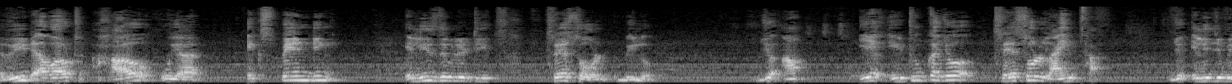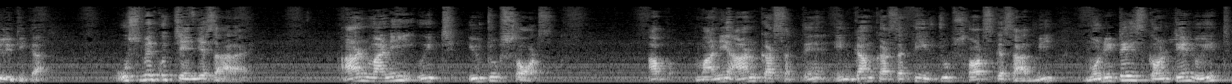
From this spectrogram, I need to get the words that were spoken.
read about how we are expanding eligibility threshold below जो ये यूट्यूब का जो थ्रेस होल्ड लाइन था, जो एलिजिबिलिटी का, उसमें कुछ चेंजेस आ रहा है। Earn money with YouTube shorts आप मनी अर्न कर सकते हैं इनकम कर सकते हैं यूट्यूब शॉर्ट्स के साथ भी। मोनिटाइज कंटेंट विथ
